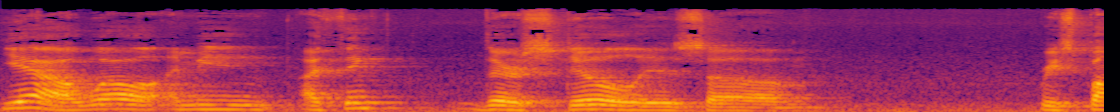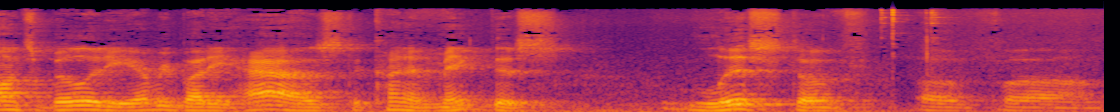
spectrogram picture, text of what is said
Yeah, well, I mean, I think there still is um, responsibility everybody has to kind of make this list of of um,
